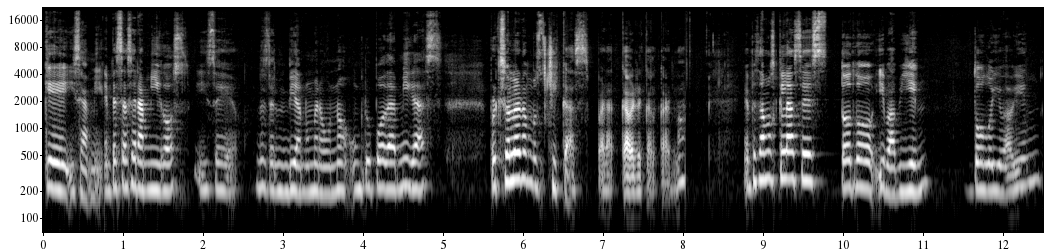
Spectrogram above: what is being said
que hice amigos. Empecé a hacer amigos, hice desde el día número uno un grupo de amigas, porque solo éramos chicas, para caber recalcar, ¿no? Empezamos clases, todo iba bien, todo iba bien.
